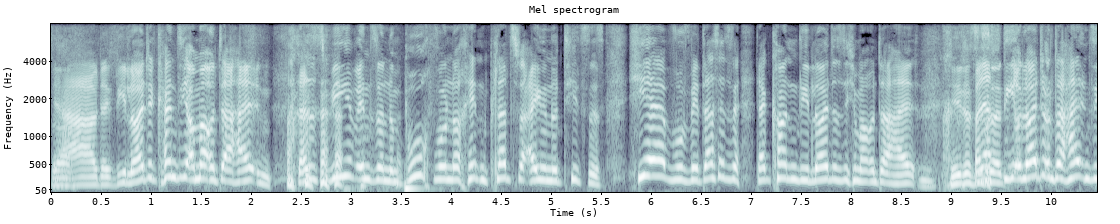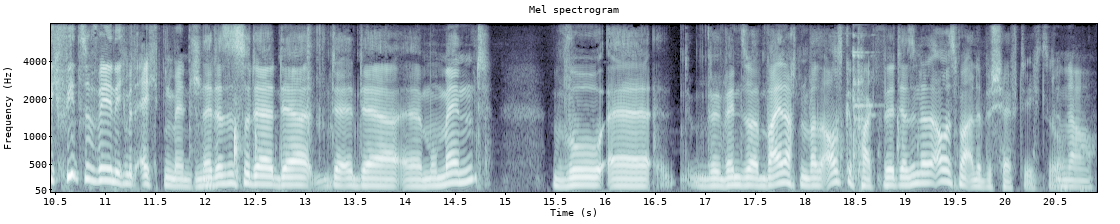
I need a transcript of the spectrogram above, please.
Ja, die Leute können sich auch mal unterhalten. Das ist wie in so einem Buch, wo noch hinten Platz für eigene Notizen ist. Hier, wo wir das jetzt, da konnten die Leute sich mal unterhalten. Nee, das Weil ist das, halt- die Leute unterhalten sich viel zu wenig mit echten Menschen. Ne, das ist so der, der, der, der äh, Moment, wo, äh, wenn so am Weihnachten was ausgepackt wird, da sind dann auch erstmal alle beschäftigt. So. Genau.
